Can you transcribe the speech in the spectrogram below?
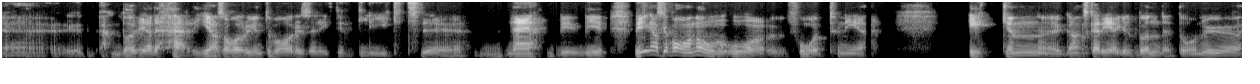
eh, började härja så har det ju inte varit så riktigt likt. Eh, nej, vi, vi, vi är ganska vana att, att få turné icken ganska regelbundet och nu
